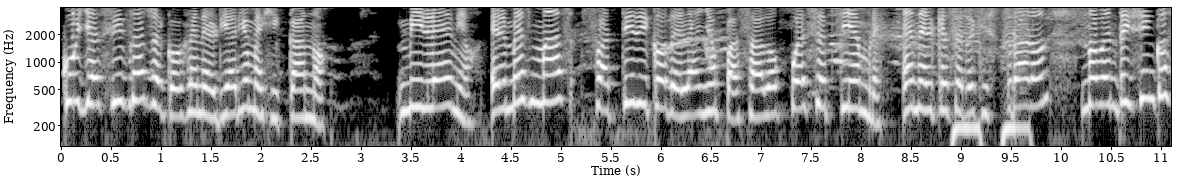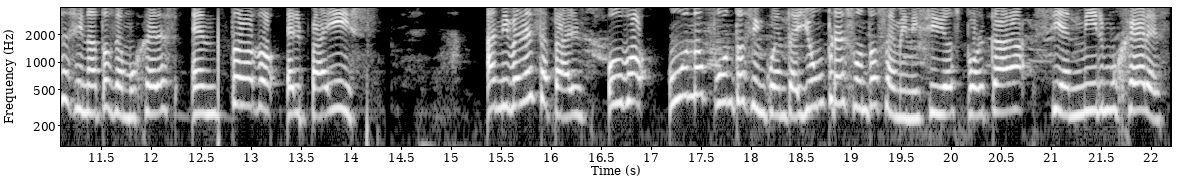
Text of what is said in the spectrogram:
cuyas cifras recogen el diario mexicano Milenio. El mes más fatídico del año pasado fue septiembre, en el que se registraron 95 asesinatos de mujeres en todo el país. A nivel estatal hubo 1.51 presuntos feminicidios por cada 100.000 mujeres.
